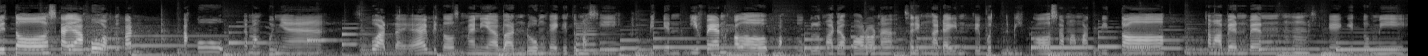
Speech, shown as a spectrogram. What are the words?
Beatles kayak aku waktu kan aku emang punya squad lah ya Beatles Mania Bandung kayak gitu masih bikin event kalau waktu belum ada corona sering ngadain tribute The Beatles sama Matt Beatles sama band-band hmm, kayak gitu mi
